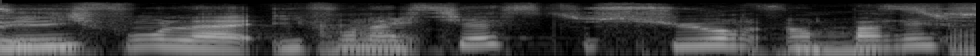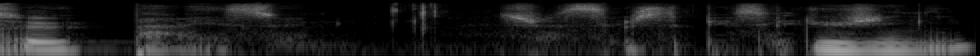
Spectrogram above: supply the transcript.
lisez- ils font la, ils font la sieste sur un Enfin, paresseux. sur- Paresseux. Je sais, c'est du génie.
